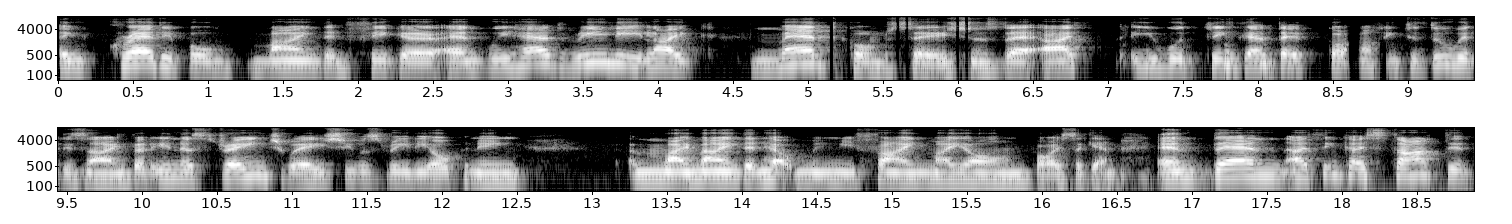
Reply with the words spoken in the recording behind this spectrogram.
incredible mind and figure, and we had really like mad conversations that I you would think that they've got nothing to do with design, but in a strange way, she was really opening my mind and helping me find my own voice again. And then I think I started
